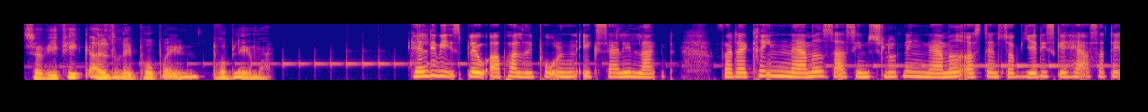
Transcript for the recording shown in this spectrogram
så vi fik aldrig problemer. Heldigvis blev opholdet i Polen ikke særlig langt, for da krigen nærmede sig sin slutning, nærmede også den sovjetiske hær sig det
